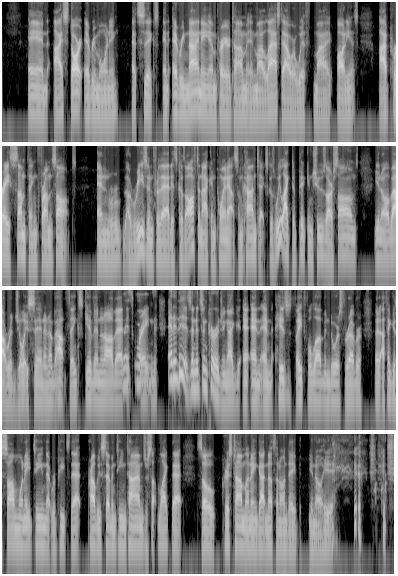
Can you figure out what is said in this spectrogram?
And i start every morning at six and every 9 a.m prayer time in my last hour with my audience i pray something from psalms and a reason for that is because often I can point out some context because we like to pick and choose our Psalms, you know, about rejoicing and about Thanksgiving and all that. That's it's great. And, and, it is. And it's encouraging. I, and, and his faithful love endures forever. I think it's Psalm 118 that repeats that probably 17 times or something like that. So Chris Tomlin ain't got nothing on David. You know, he.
